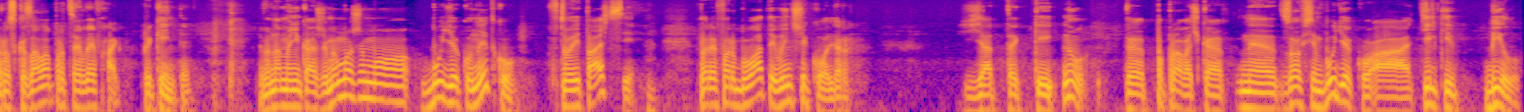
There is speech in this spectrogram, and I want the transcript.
розказала про цей лайфхак. Прикиньте. І вона мені каже: ми можемо будь-яку нитку в твоїй тачці перефарбувати в інший колір. Я такий, ну, поправочка, не зовсім будь-яку, а тільки білу.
